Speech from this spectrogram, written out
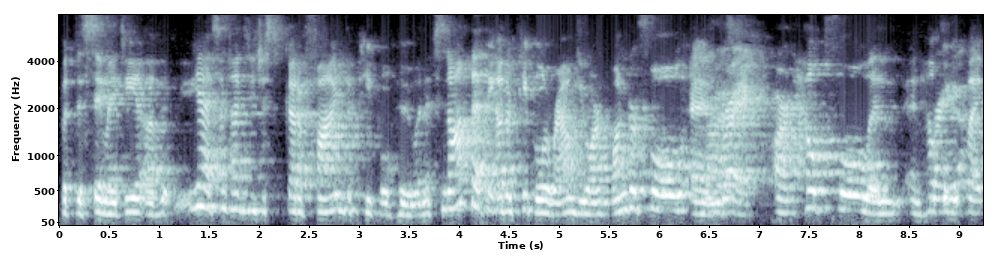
But the same idea of, yeah, sometimes you just got to find the people who, and it's not that the other people around you aren't wonderful and Right. aren't helpful and, and helping you, but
